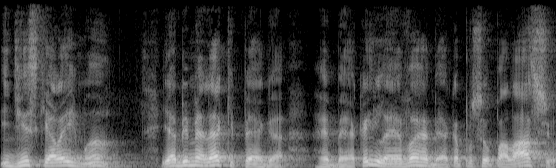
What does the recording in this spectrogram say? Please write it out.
e diz que ela é irmã. E Abimeleque pega Rebeca e leva a Rebeca para o seu palácio.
